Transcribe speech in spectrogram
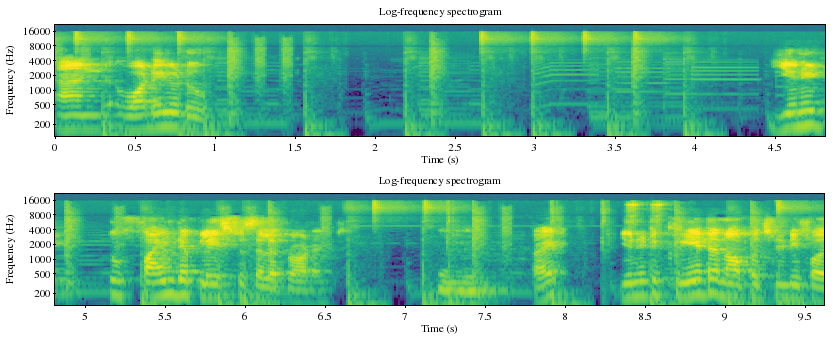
And what do you do? You need to find a place to sell a product. Mhm. right? You need to create an opportunity for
